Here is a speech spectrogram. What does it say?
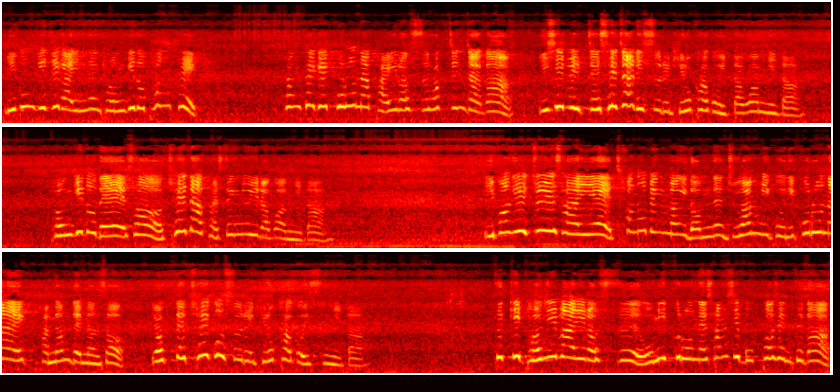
미군 기지가 있는 경기도 평택, 평택의 코로나 바이러스 확진자가 20일째 세 자릿수를 기록하고 있다고 합니다. 경기도 내에서 최다 발생률이라고 합니다. 이번 일주일 사이에 1,500명이 넘는 주한미군이 코로나에 감염되면서 역대 최고 수를 기록하고 있습니다. 특히 변이 바이러스 오미크론의 35%가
